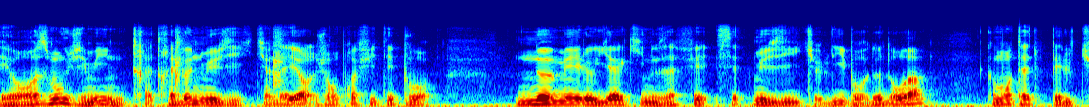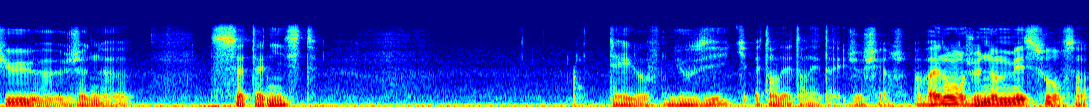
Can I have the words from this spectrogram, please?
Et heureusement que j'ai mis une très très bonne musique. Tiens, d'ailleurs, j'en profiter pour nommer le gars qui nous a fait cette musique libre de droit. Comment t'appelles-tu, euh, jeune euh, sataniste? Tale of Music. Attendez, attendez, je cherche. Ah bah non, je nomme mes sources. hein.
